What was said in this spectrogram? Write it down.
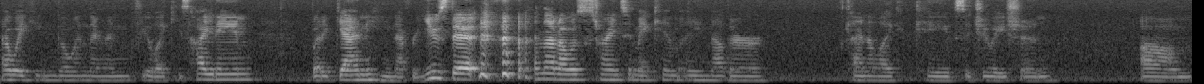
That way he can go in there and feel like he's hiding. But again, he never used it. and then I was trying to make him another kind of like cave situation. Um,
